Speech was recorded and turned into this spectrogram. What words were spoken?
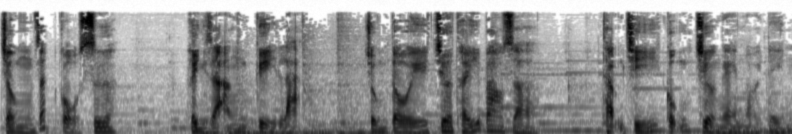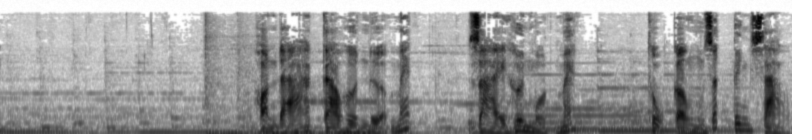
trông rất cổ xưa, hình dạng kỳ lạ, chúng tôi chưa thấy bao giờ, thậm chí cũng chưa nghe nói đến. Hòn đá cao hơn nửa mét, dài hơn một mét, thủ công rất tinh xảo,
